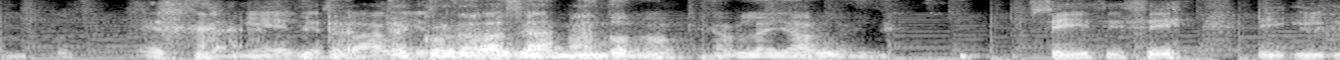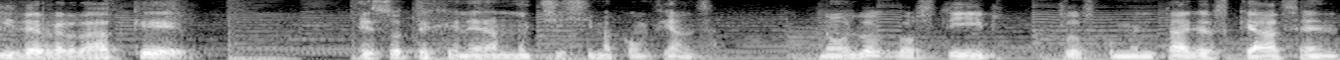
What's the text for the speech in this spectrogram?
y pues es Daniel y, esto te, Te acordabas de Armando, ¿no? Que habla y habla. Sí, sí, sí. Y, de verdad que eso te genera muchísima confianza, ¿no? Los, tips, los comentarios que hacen,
